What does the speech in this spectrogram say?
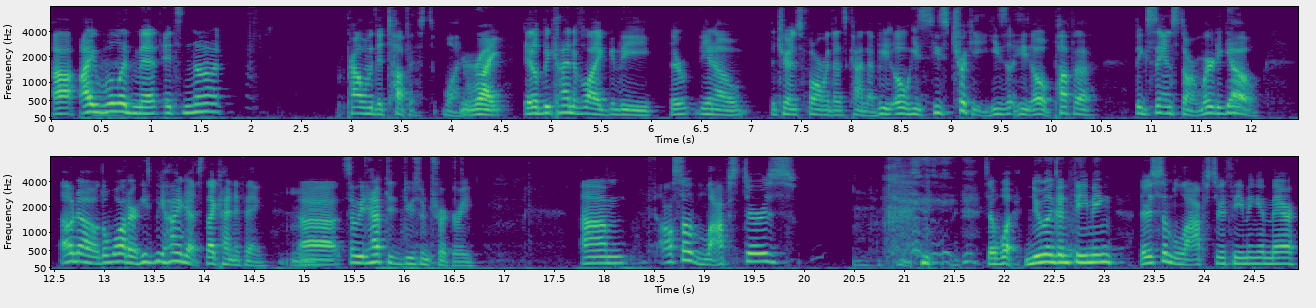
Uh, I will admit it's not probably the toughest one. Right. it'll be kind of like the the you know the transformer that's kind of he, oh he's he's tricky. He's he's oh puff a big sandstorm. Where'd he go? Oh no the water. He's behind us. That kind of thing. Uh, so we'd have to do some trickery. Um also lobsters. So what new england theming? There's some lobster theming in there.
